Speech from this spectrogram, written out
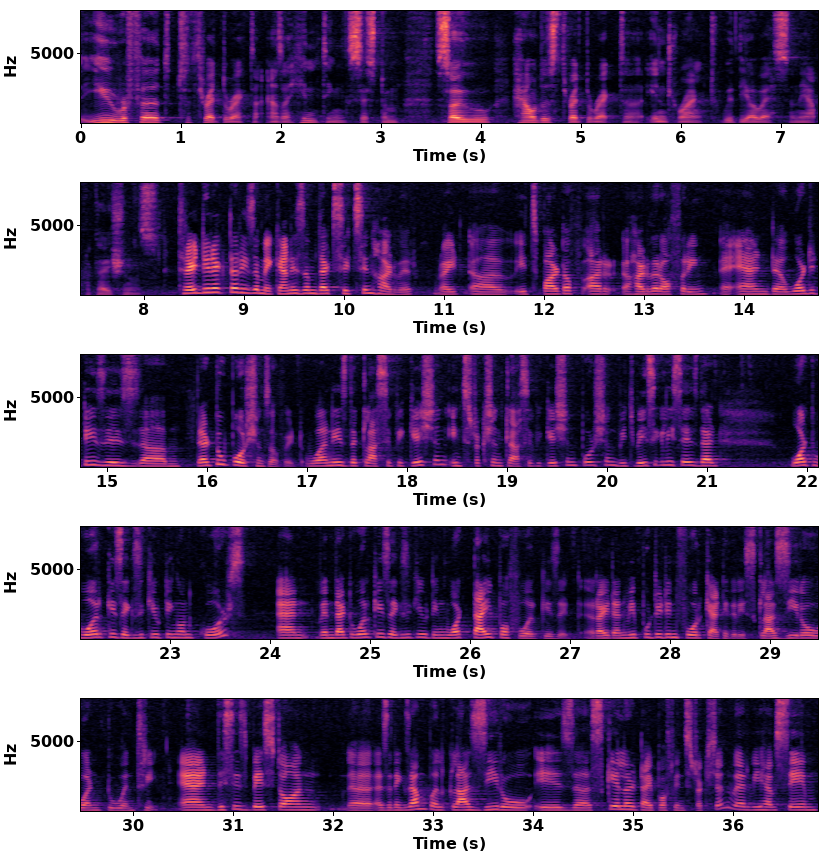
you referred to Thread Director as a hinting system. So how does Thread Director interact with the OS and the applications? Thread Director is a mechanism that sits in hardware, right? Uh, it's part of our hardware offering, and uh, what it is is um, there are two portions of it. One is the classification, instruction classification portion, which basically says that what work is executing on cores, and when that work is executing, what type of work is it, right? And we put it in four categories: class 0, 1, 2, and 3. And this is based on, uh, as an example, class 0 is a scalar type of instruction where we have same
